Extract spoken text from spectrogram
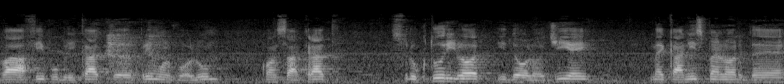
va fi publicat uh, primul volum consacrat structurilor, ideologiei, mecanismelor de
